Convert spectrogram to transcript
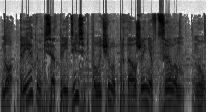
Но при этом 5310 получила продолжение в целом, ну,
